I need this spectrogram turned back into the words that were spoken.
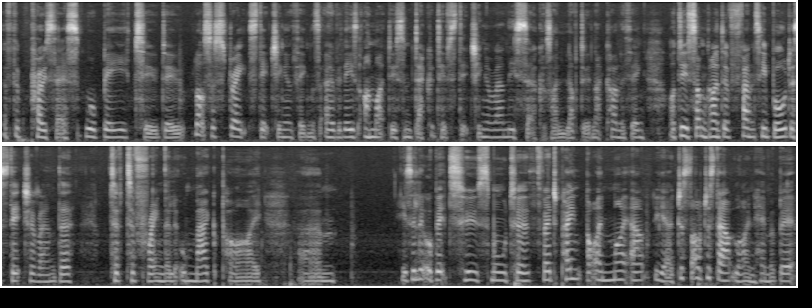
of the process will be to do lots of straight stitching and things over these. I might do some decorative stitching around these circles. I love doing that kind of thing. I'll do some kind of fancy border stitch around the to, to frame the little magpie. Um, he's a little bit too small to thread paint but I might out yeah just I'll just outline him a bit.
